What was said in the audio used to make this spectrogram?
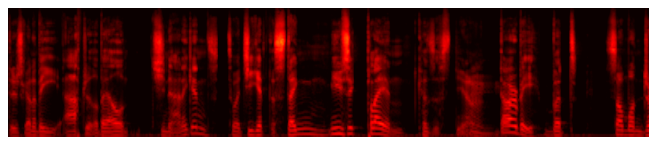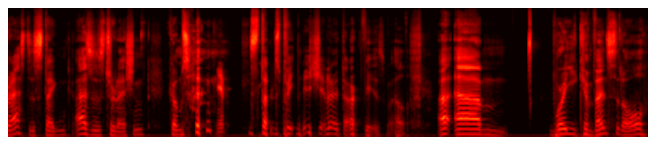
there's gonna be after the bell shenanigans. So what you get the Sting music playing because it's you know Hmm. Darby, but someone dressed as Sting, as is tradition, comes in Yep. and starts beating the shit out of Darby as well. Uh, um, were you convinced at all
